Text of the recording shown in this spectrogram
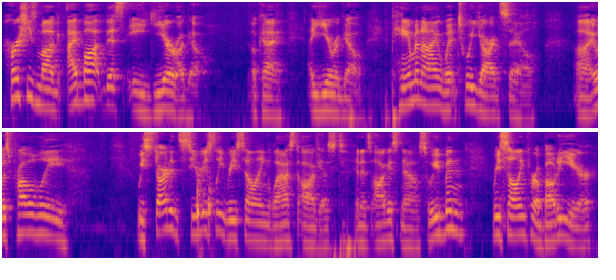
Hershey's mug. I bought this a year ago. Okay, a year ago. Pam and I went to a yard sale. Uh, it was probably we started seriously reselling last August, and it's August now. So we've been reselling for about a year,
